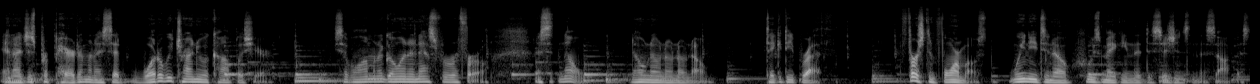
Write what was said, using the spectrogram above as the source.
And I just prepared him and I said, What are we trying to accomplish here? He said, Well, I'm going to go in and ask for referral. I said, No, no, no, no, no, no. Take a deep breath. First and foremost, we need to know who's making the decisions in this office.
